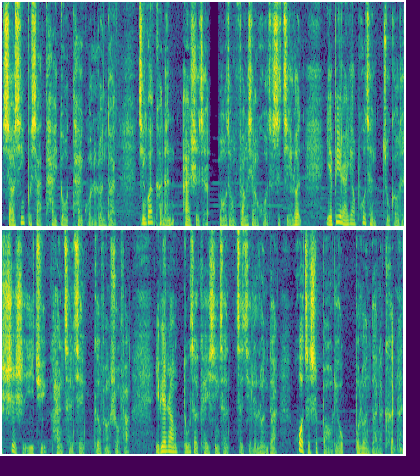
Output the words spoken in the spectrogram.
小心不下太多太过的论断。尽管可能暗示着某种方向或者是结论，也必然要铺陈足够的事实依据和呈现各方说法，以便让读者可以形成自己的论断，或者是保留不论断的可能。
